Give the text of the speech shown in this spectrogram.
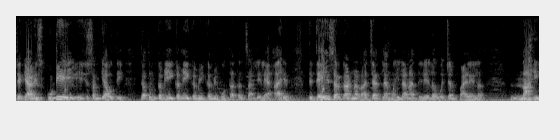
जे की अडीच कोटी ही जी संख्या होती त्यातून कमी कमी कमी कमी होत आता चाललेल्या आहेत. तिथेही सरकारनं राज्यातल्या महिलांना दिलेलं वचन पाळलेलं नाही.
